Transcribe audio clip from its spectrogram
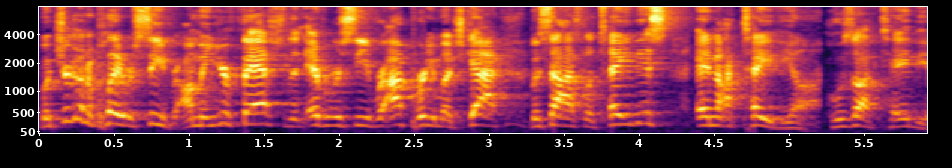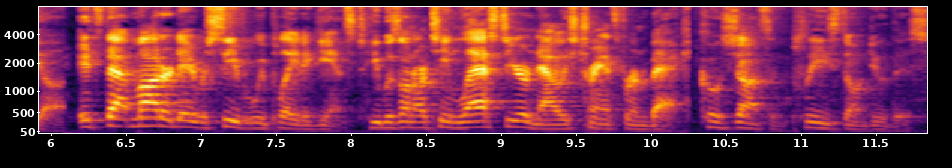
But you're gonna play receiver. I mean, you're faster than every receiver I pretty much got besides Latavius and Octavian. Who's Octavian? It's that modern day receiver we played against. He was on our team last year, now he's transferring back. Coach Johnson, please don't do this.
